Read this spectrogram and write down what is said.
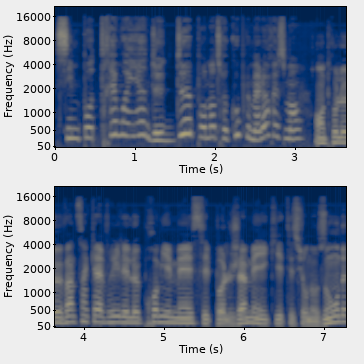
Simpo très moyen de 2 pour notre couple malheureusement. Entre le 25 avril et le 1er mai, c'est Paul Jamais qui était sur nos ondes.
